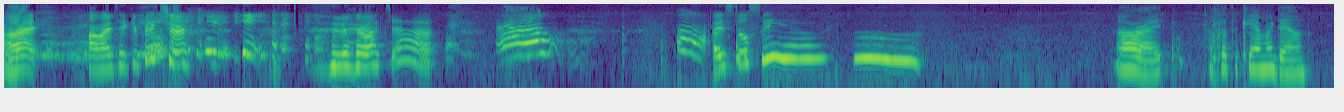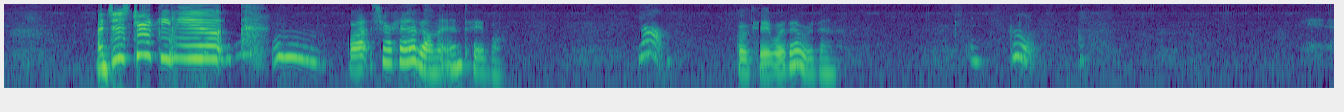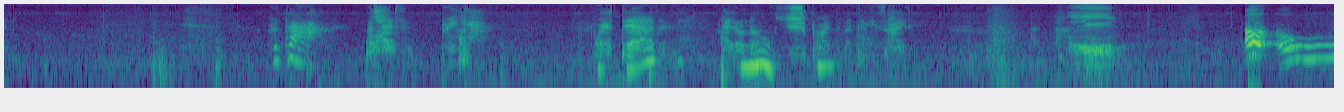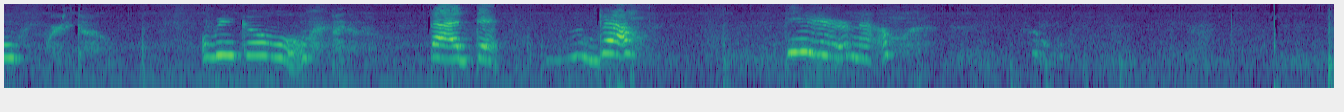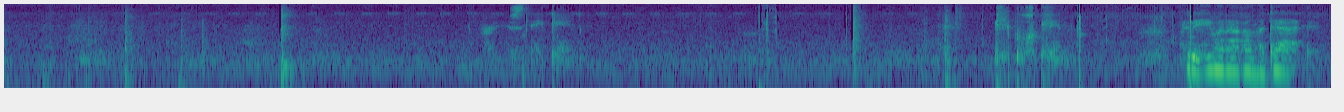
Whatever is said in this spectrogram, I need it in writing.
Alright, I'm gonna take your picture. Watch out. I still see you. Ooh. Alright, I put the camera down. I'm just tricking you. Watch your head on the end table. No. Okay, whatever then. What? Where, Dad? I don't know. You should find him. I think he's hiding. Uh-oh. Where'd he go? We go. I don't know. Dad. Down. Here now. Are you sneaking? Keep looking. Maybe he went out on the deck.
